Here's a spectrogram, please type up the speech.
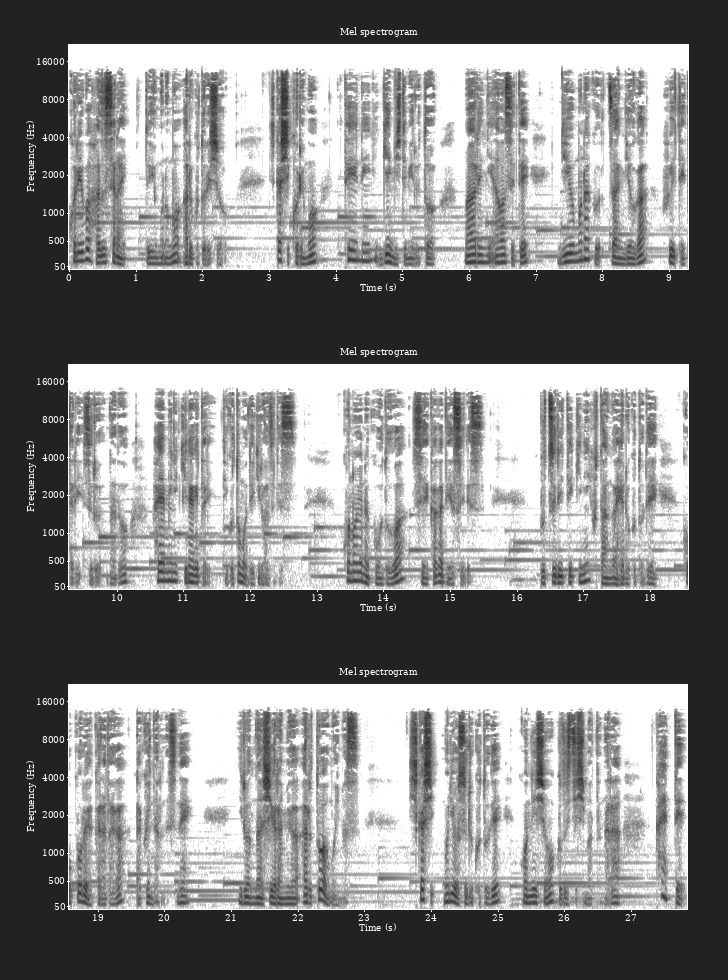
これは外せないというものもあることでしょう。しかしこれも丁寧に吟味してみると、周りに合わせて理由もなく残業が増えていたりするなど、早めに切り上げたりということもできるはずです。このような行動は成果が出やすいです。物理的に負担が減ることで、心や体が楽になるんですね。いろんなしがらみがあるとは思います。しかし、無理をすることでコンディションを崩してしまったなら、かえって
